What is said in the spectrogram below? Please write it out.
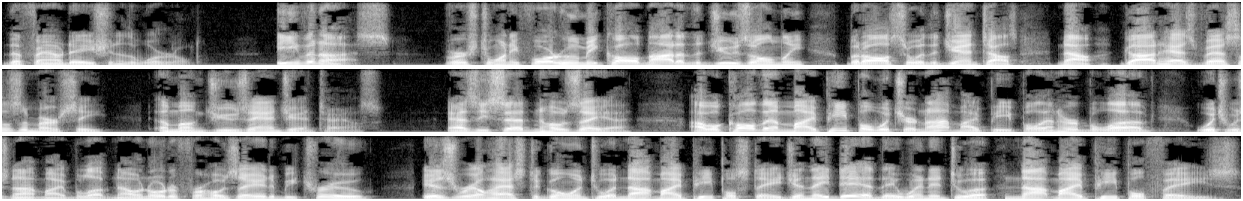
the foundation of the world? Even us, Verse 24, whom he called not of the Jews only, but also of the Gentiles. Now, God has vessels of mercy among Jews and Gentiles. As he said in Hosea, I will call them my people, which are not my people, and her beloved, which was not my beloved. Now, in order for Hosea to be true, Israel has to go into a not my people stage, and they did. They went into a not my people phase,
